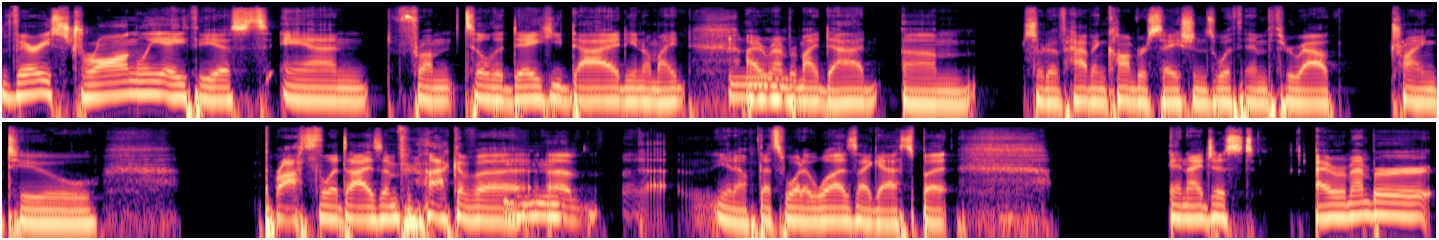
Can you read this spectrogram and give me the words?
very strongly atheist and from till the day he died you know my Mm. i remember my dad um sort of having conversations with him throughout trying to proselytize him for lack of a, Mhm. a uh, you know that's what it was i guess but and i just i remember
